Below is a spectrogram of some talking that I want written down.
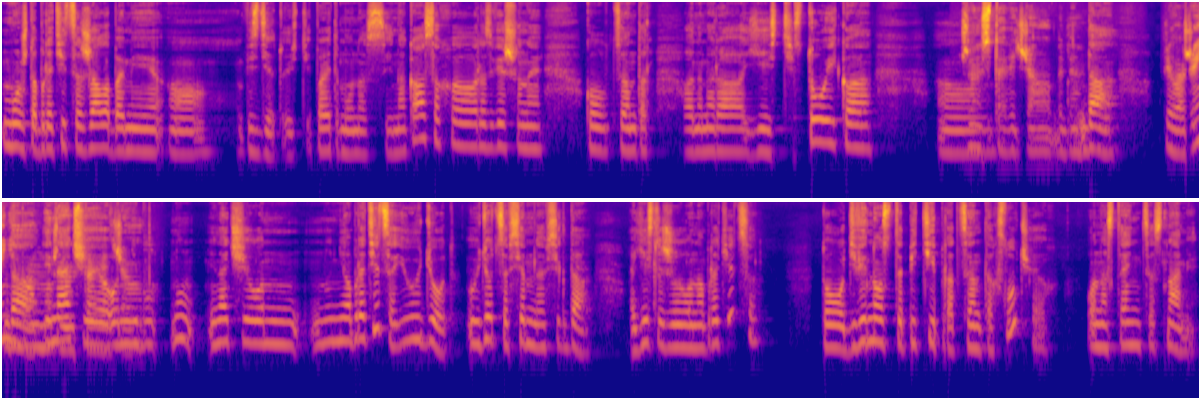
может обратиться с жалобами э, везде. То есть, и поэтому у нас и на кассах э, развешаны колл-центр номера, есть стойка. Э, можно ставить жалобы, да? Да. Приложение да, вам иначе он не, ну, иначе он ну, не обратится и уйдет. Уйдет совсем навсегда. А если же он обратится, то в 95% случаев он останется с нами.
